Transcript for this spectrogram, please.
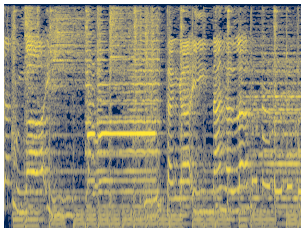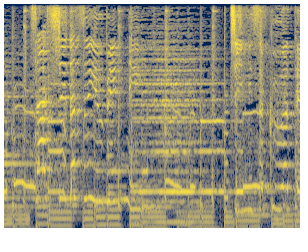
たくない。疑いながら差し出す指に小さく当て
